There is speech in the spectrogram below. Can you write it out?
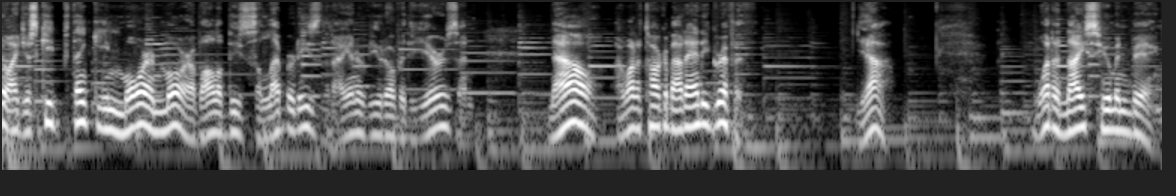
know, I just keep thinking more and more of all of these celebrities that I interviewed over the years. And now I want to talk about Andy Griffith. Yeah. What a nice human being.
